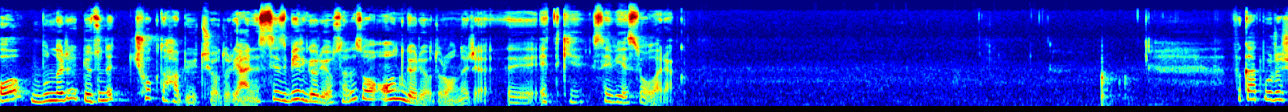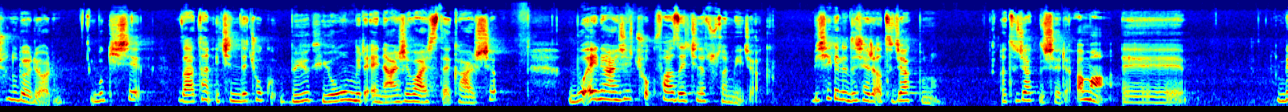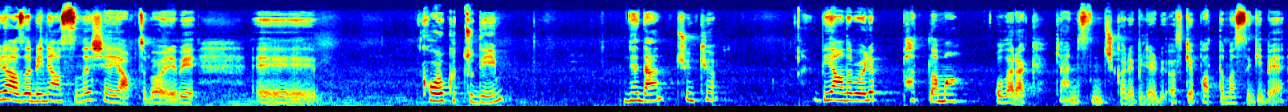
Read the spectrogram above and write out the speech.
o bunları gözünde çok daha büyütüyordur. Yani siz bir görüyorsanız o on görüyordur onları e, etki seviyesi olarak. Fakat burada şunu görüyorum. Bu kişi zaten içinde çok büyük, yoğun bir enerji var size karşı. Bu enerjiyi çok fazla içine tutamayacak. Bir şekilde dışarı atacak bunu. Atacak dışarı ama e, biraz da beni aslında şey yaptı böyle bir e, korkuttu diyeyim. Neden? Çünkü bir anda böyle patlama olarak kendisini çıkarabilir. Bir öfke patlaması gibi.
